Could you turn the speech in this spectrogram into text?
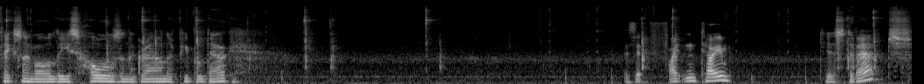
fixing all these holes in the ground that people dug. Is it fighting time? Just about.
